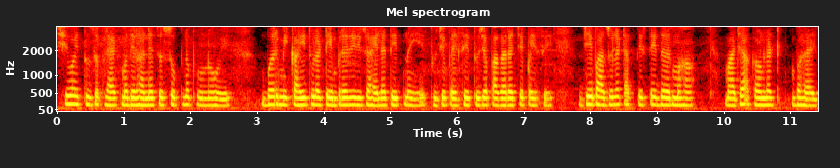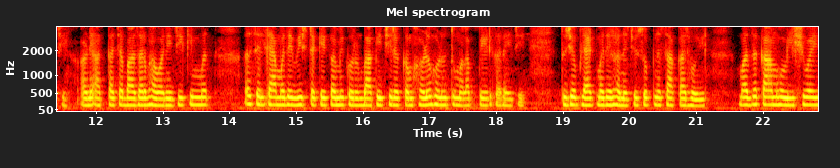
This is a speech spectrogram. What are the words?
शिवाय तुझं फ्लॅटमध्ये राहण्याचं स्वप्न पूर्ण होईल. बरं मी काही तुला टेंपररी राहायला देत नाही आहे तुझे पैसे तुझ्या पगाराचे पैसे जे बाजूला टाकतेस ते दरमहा माझ्या अकाउंटला भरायचे. आणि आत्ताच्या बाजारभावाने जी किंमत असेल त्यामध्ये वीस टक्के कमी करून बाकीची रक्कम हळूहळू तुम्हाला पेड करायची. तुझ्या फ्लॅटमध्ये राहण्याचे स्वप्न साकार होईल. माझं काम होईल शिवाय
